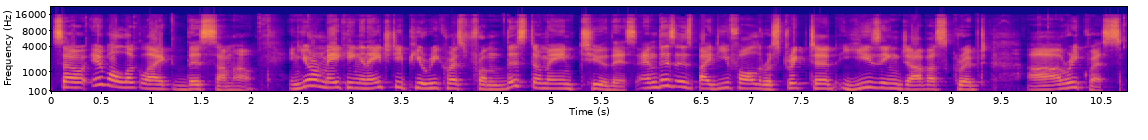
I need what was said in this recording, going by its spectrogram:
So it will look like this somehow. And you're making an HTTP request from this domain to this. And this is by default restricted using JavaScript uh, requests.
